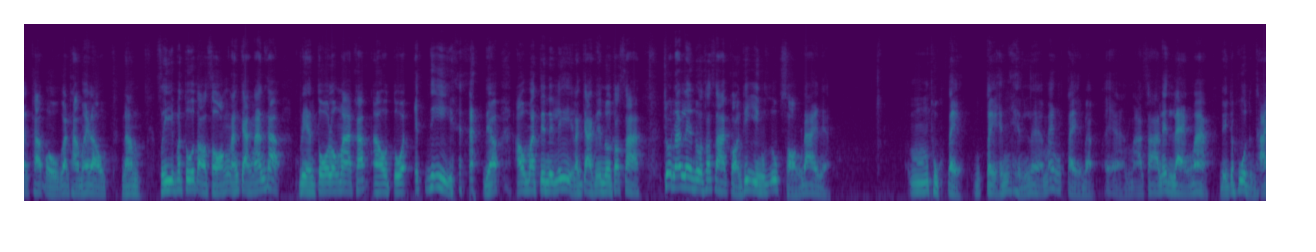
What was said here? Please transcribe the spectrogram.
นะครับโอ้ก็ทำให้เรานำ4ประตูต่อ 2 หลังจากนั้นครับ เปลี่ยนตัวลงมาครับ เอาตัวเอ็ดดี้เดี๋ยวเอามาตินเนลลี่หลังจากเรนโดทอสซาช่วงนั้นเรนโดทอสซาก่อนที่ยิงลูก 2 ได้เนี่ยถูกเตะถูกเตะเห็นเห็นเลย แม่งเตะแบบไอ้มาซาเล่นแรงมาก เดี๋ยวจะพูดถึงท้าย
